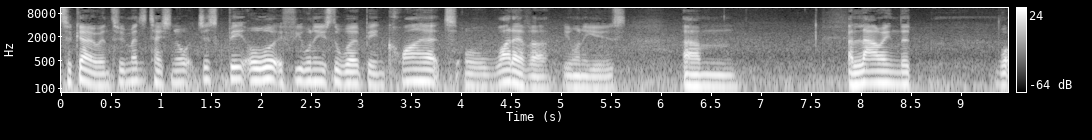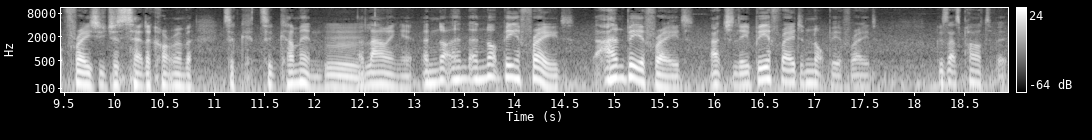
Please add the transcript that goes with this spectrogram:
to go and through meditation or just be or if you want to use the word being quiet or whatever you want to use um, allowing the what phrase you just said I can't remember to to come in, Mm. allowing it, and not and, and not being afraid, and be afraid. Actually, be afraid and not be afraid, because that's part of it.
